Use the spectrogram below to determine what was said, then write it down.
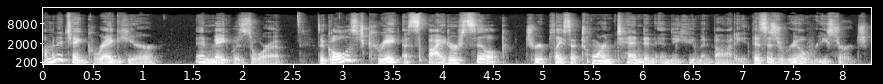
I'm going to take Greg here and mate with Zora. The goal is to create a spider silk to replace a torn tendon in the human body. This is real research.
